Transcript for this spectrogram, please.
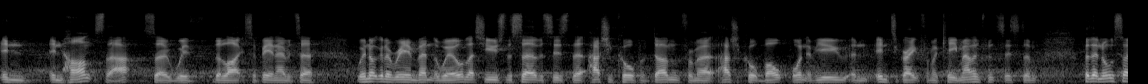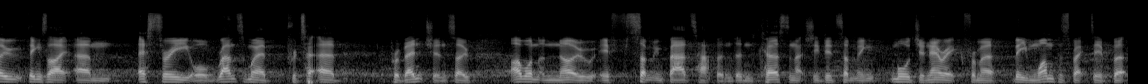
in, enhance that, so with the likes of being able to we're not going to reinvent the wheel. Let's use the services that HashiCorp have done from a HashiCorp Vault point of view and integrate from a key management system. But then also things like um, S3 or ransomware uh, prevention. So I want to know if something bad's happened. And Kasten actually did something more generic from a Veeam ONE perspective. But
